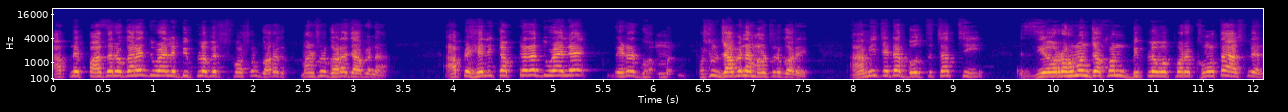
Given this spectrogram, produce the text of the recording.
আপনি পাজারো ঘরে দৌড়াইলে বিপ্লবের ফসল ঘরে, মানুষের ঘরে যাবে না। আপনি হেলিকপ্টারে দৌড়াইলে এটা ফসল যাবে না মানুষের ঘরে। আমি যেটা বলতে চাচ্ছি, জিয়াউর রহমান যখন বিপ্লবের পরে ক্ষমতা আসলেন,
